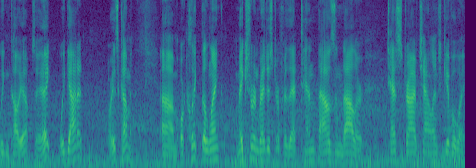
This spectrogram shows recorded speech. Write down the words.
we can call you up and say, hey, we got it, or it's coming. Um, or click the link, make sure and register for that $10,000 test drive challenge giveaway.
